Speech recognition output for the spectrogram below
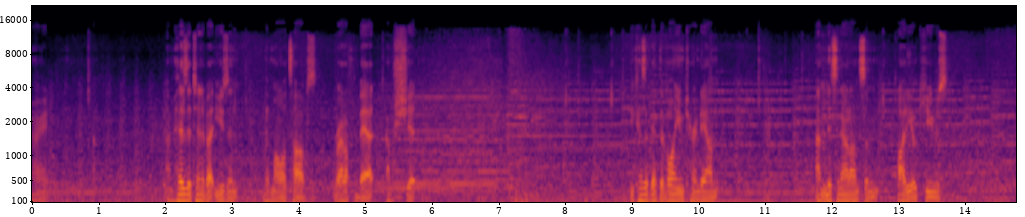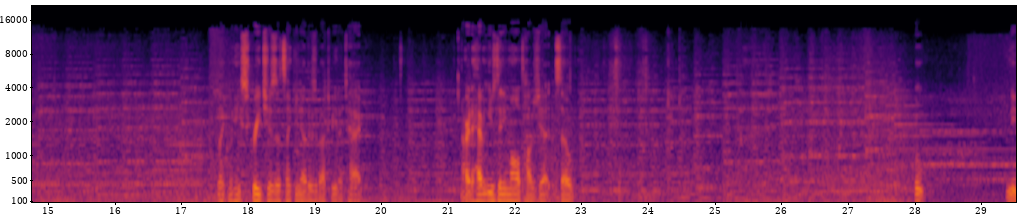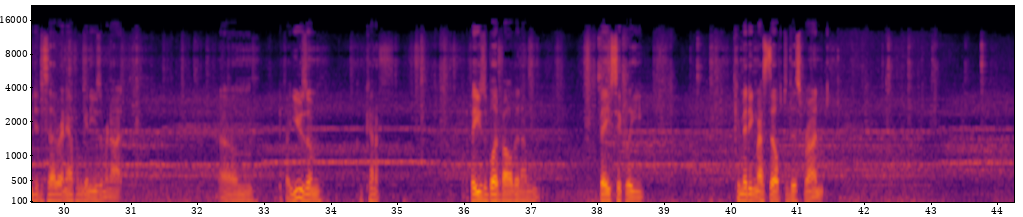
Alright. I'm hesitant about using the Molotovs right off the bat. Oh shit. Because I've got the volume turned down, I'm missing out on some audio cues. Like when he screeches, it's like you know there's about to be an attack. Alright, I haven't used any Molotovs yet, so... Ooh. Need to decide right now if I'm going to use them or not. Um, if I use them, I'm kind of... If I use a blood vial, then I'm basically committing myself to this run.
